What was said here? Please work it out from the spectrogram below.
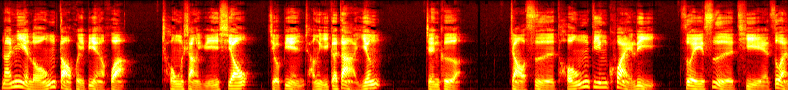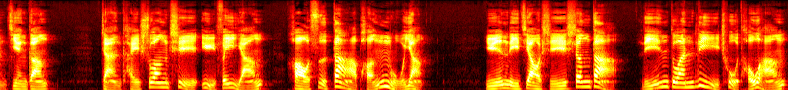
那孽龙倒会变化，冲上云霄就变成一个大鹰，真个爪似铜钉快利，嘴似铁钻尖钢，展开双翅欲飞扬，好似大鹏模样。云里叫时声大，林端立处头昂，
